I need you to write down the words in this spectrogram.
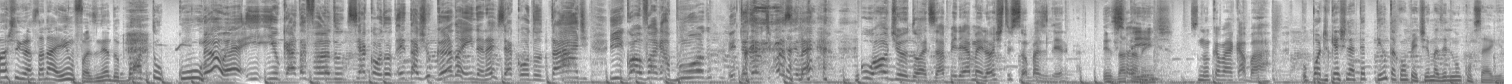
Eu acho engraçado a ênfase, né? Do bota o cu. Não, é, e, e o cara tá falando que você acordou. Ele tá julgando ainda, né? Você acordou tarde, igual vagabundo, entendeu? Tipo assim, né? O áudio do WhatsApp, ele é a melhor instituição brasileira, cara. Exatamente. Isso, aí, isso nunca vai acabar. O podcast ele até tenta competir, mas ele não consegue.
